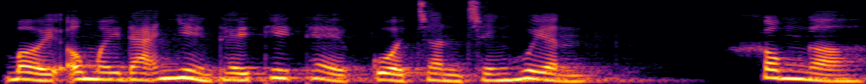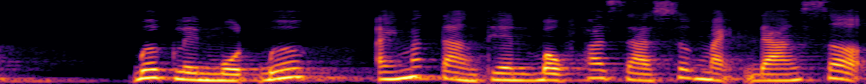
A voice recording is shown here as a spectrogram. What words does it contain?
Bởi ông ấy đã nhìn thấy thi thể của Trần Chính Huyền. Không ngờ, bước lên một bước, ánh mắt Tàng Thiên bộc phát ra sức mạnh đáng sợ.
